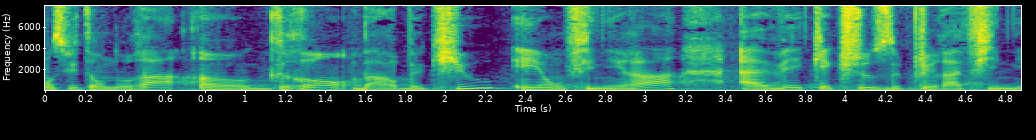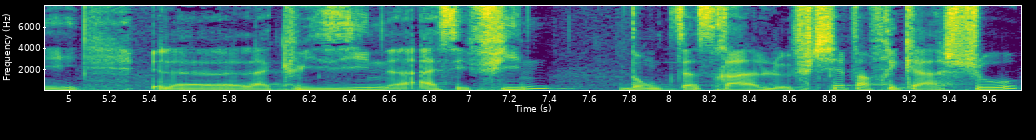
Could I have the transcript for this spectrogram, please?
Ensuite, on aura un grand barbecue et on finira avec quelque chose de plus raffiné, la, cuisine assez fine. Donc, ça sera le chef Africa chaud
